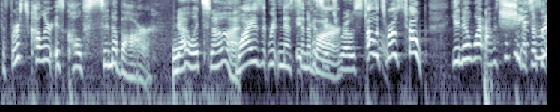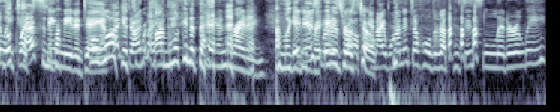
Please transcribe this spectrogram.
The first color is called Cinnabar. No, it's not. Why is it written as Cinnabar? it's rose Oh, it's taupe. rose taupe. You know what? I was thinking that She's doesn't really look like Cinnabar. me today, Well, look, I've it's, done my- I'm looking at the handwriting. I'm looking It at is the handwriting. It is rose taupe, taupe. And I wanted to hold it up because it's literally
